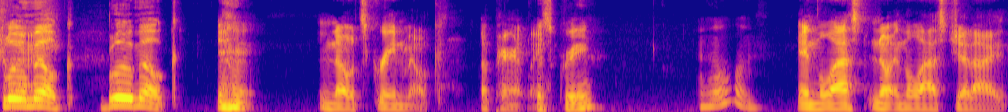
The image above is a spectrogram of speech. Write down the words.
Blue trash. milk. Blue milk. no, it's green milk, apparently. It's green. Oh. in the last no, in the last Jedi,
